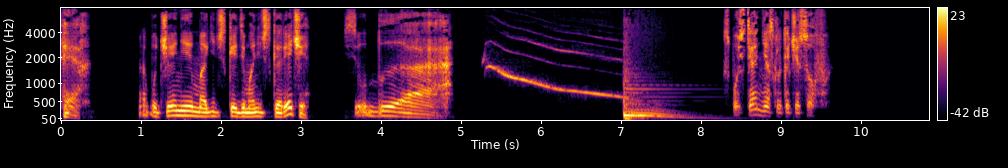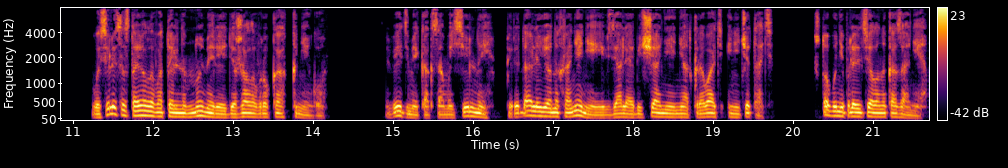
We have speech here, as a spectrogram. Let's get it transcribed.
эх, обучение магической демонической речи? Сюда! Спустя несколько часов. Василиса стояла в отельном номере и держала в руках книгу. Ведьме, как самый сильный, передали ее на хранение и взяли обещание не открывать и не читать, чтобы не прилетело наказание.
